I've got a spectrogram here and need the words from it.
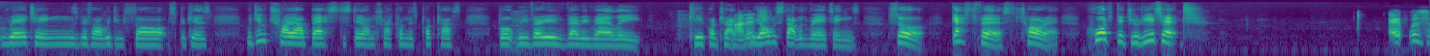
ratings before we do thoughts because we do try our best to stay on track on this podcast, but we very very rarely keep on track. We always start with ratings. So, guest first, Tori. What did you rate it? It was.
